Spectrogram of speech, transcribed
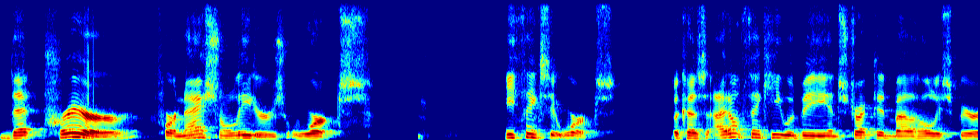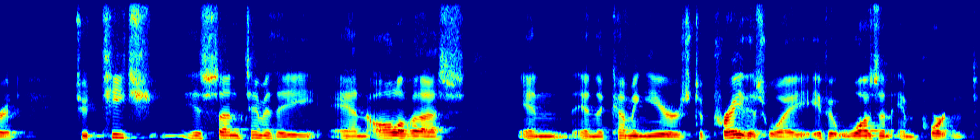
that prayer for national leaders works. He thinks it works because I don't think he would be instructed by the Holy Spirit to teach his son Timothy and all of us in in the coming years to pray this way if it wasn't important.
